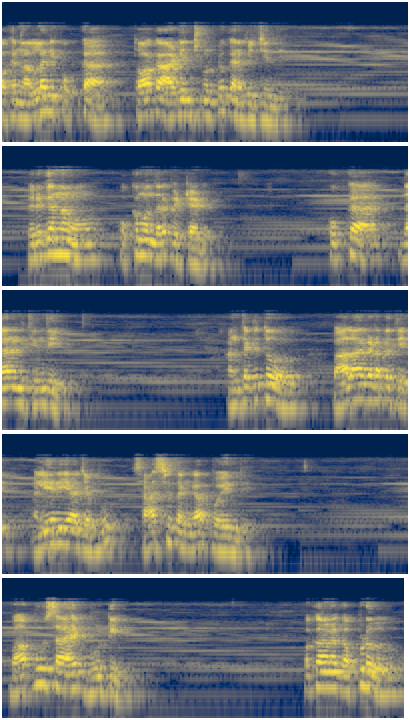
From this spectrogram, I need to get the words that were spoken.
ఒక నల్లని కుక్క తోక ఆడించుకుంటూ కనిపించింది. పెరుగన్నము కుక్క ముందర పెట్టాడు. కుక్క దానిని తింది. అంతటితో బాలాగణపతి మలేరియా జబ్బు శాశ్వతంగా పోయింది. బాపు సాహెబ్ బూటి ఒకనొకప్పుడు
